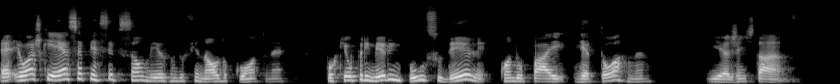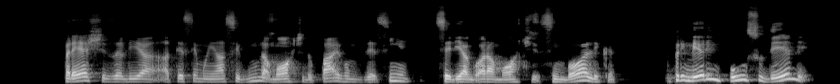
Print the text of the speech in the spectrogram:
É, eu acho que essa é a percepção mesmo do final do conto, né? Porque o primeiro impulso dele, quando o pai retorna, e a gente está prestes ali a, a, testemunhar a segunda morte do pai, vamos dizer assim, seria agora a morte simbólica, o primeiro impulso dele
